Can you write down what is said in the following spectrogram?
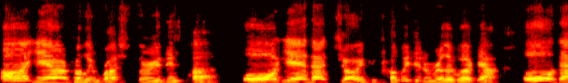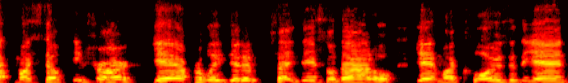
Oh, yeah, I probably rushed through this part. Or, yeah, that joke probably didn't really work out. Or that my self intro, yeah, I probably didn't say this or that. Or, yeah, my close at the end,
